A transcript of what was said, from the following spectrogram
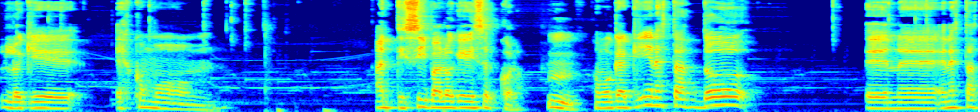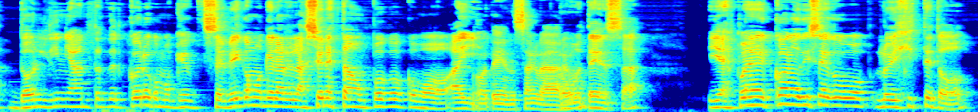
lo que es como anticipa lo que dice el coro. Mm, Como que aquí en estas dos. En, eh, en estas dos líneas antes del coro, como que se ve como que la relación está un poco como ahí, como tensa, claro. como tensa. Y después en el coro dice como lo dijiste todo,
